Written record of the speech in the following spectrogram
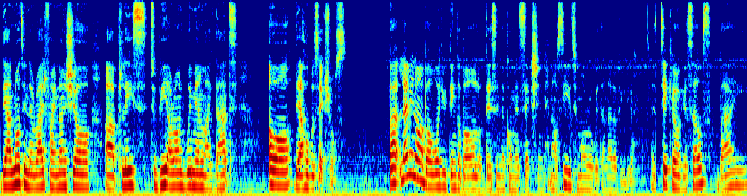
They are not in the right financial uh, place to be around women like that, or they are homosexuals. But let me know about what you think about all of this in the comment section, and I'll see you tomorrow with another video. Take care of yourselves. Bye.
